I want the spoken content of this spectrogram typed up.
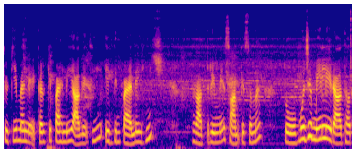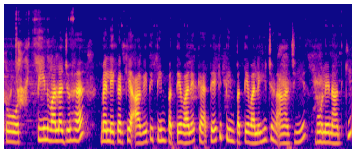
क्योंकि मैं लेकर के पहले ही आ गई थी, एक दिन पहले ही रात्रि में, शाम के समय। तो मुझे मिल नहीं रहा था तो तीन वाला जो है, मैं लेकर के आ गई थी। तीन पत्ते वाले कहते हैं कि तीन पत्ते वाले ही चढ़ाना चाहिए, भोलेनाथ की।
